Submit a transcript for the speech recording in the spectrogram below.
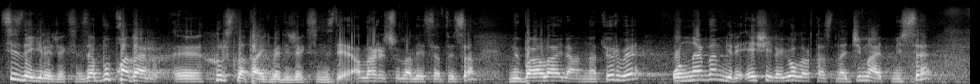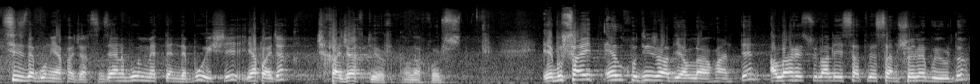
siz de gireceksiniz. Yani bu kadar e, hırsla takip edeceksiniz diye Allah Resulü Aleyhisselatü Vesselam mübalağayla anlatıyor ve onlardan biri eşiyle yol ortasında cima etmişse siz de bunu yapacaksınız. Yani bu ümmetten de bu işi yapacak, çıkacak diyor Allah korusun. Ebu Said el-Hudri radıyallahu anh'ten Allah Resulü aleyhisselatü vesselam şöyle buyurdu.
